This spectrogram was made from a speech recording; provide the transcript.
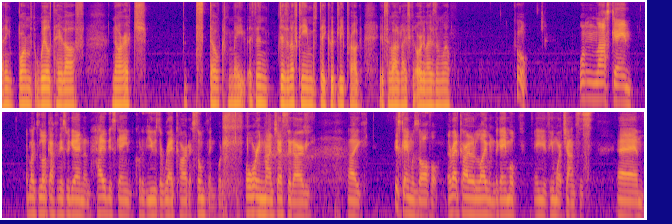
I think Bournemouth will tail off. Norwich, Stoke, maybe. Then there's enough teams they could leapfrog if some Allardyce can organise them well. One last game I'd like to look at for this weekend and how this game could have used a red card or something, but it's boring Manchester derby. Like, this game was awful. A red card would have livened the game up, maybe a few more chances. Um,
